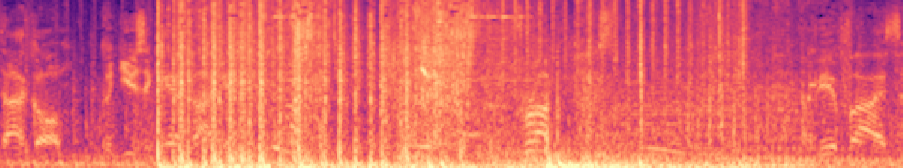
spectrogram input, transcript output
TACOM. Could use a care package. Drop. Be advised.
